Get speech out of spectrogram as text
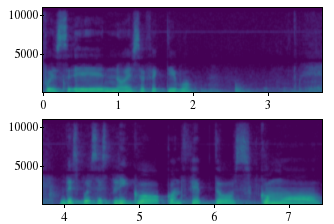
pues eh, no es efectivo. Después explico conceptos como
